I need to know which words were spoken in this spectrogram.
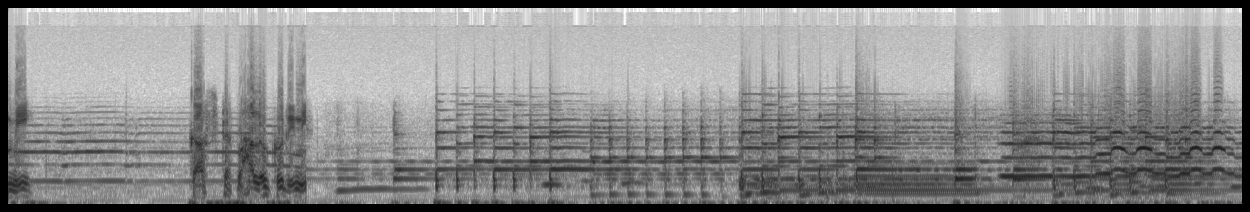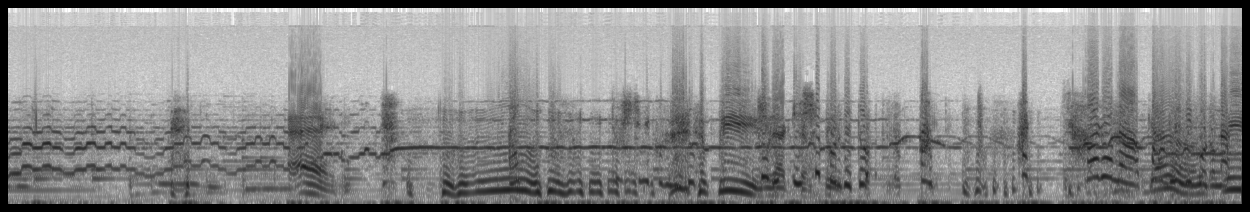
আমি কাজটা ভালো করিনি। প্লিজ তো। ছাড়ো না পাগলামি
